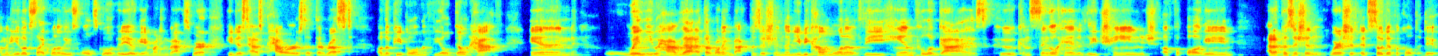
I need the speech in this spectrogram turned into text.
I mean, he looks like one of these old school video game running backs where he just has powers that the rest of the people on the field don't have. And when you have that at the running back position, then you become one of the handful of guys who can single handedly change a football game at a position where it's just it's so difficult to do.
